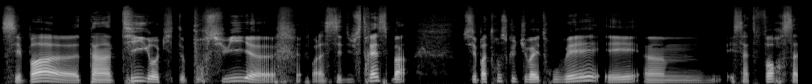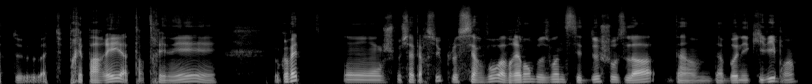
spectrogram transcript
c'est pas, euh, t'as un tigre qui te poursuit, euh, voilà, c'est du stress, ben, tu sais pas trop ce que tu vas y trouver et, euh, et ça te force à te, à te préparer, à t'entraîner. Donc en fait, on, je me suis aperçu que le cerveau a vraiment besoin de ces deux choses-là, d'un d'un bon équilibre, hein,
